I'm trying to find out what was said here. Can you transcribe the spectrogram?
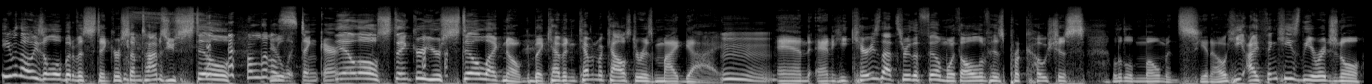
Even though he's a little bit of a stinker sometimes, you still A little like- stinker. Yeah, a little stinker. You're still like, no, but Kevin Kevin McCallister is my guy. Mm. And and he carries that through the film with all of his precocious little moments, you know. He I think he's the original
